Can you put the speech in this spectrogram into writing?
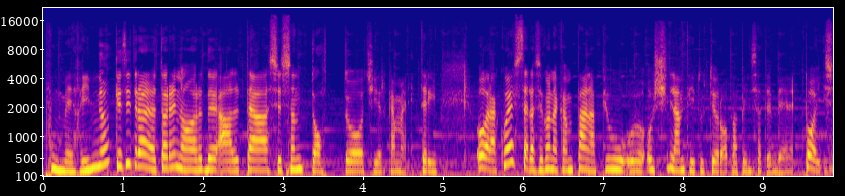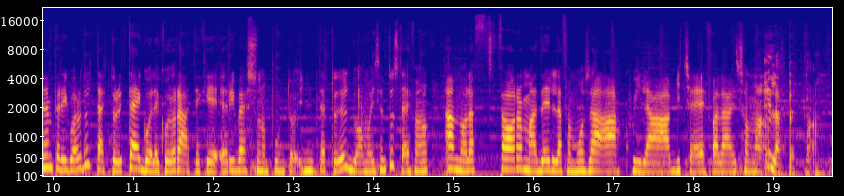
Pumerin, che si trova nella torre nord alta 68 circa metri. Ora, questa è la seconda campana più eh, oscillante di tutta Europa, pensate bene. Poi, sempre riguardo il tetto, le tegole colorate che rivestono appunto il tetto del Duomo di Santo Stefano hanno la forma della famosa aquila bicefala, insomma. E la Peppa.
